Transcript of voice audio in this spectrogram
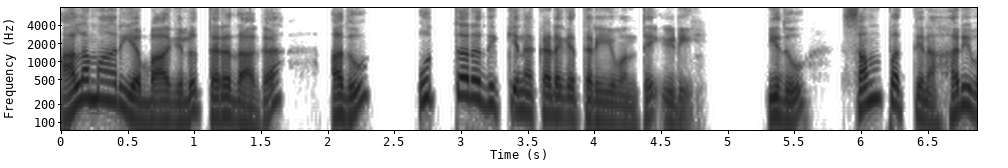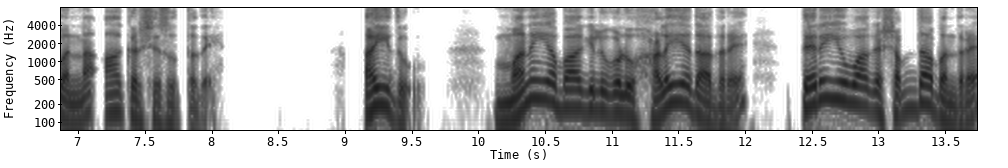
ಅಲಮಾರಿಯ ಬಾಗಿಲು ತೆರೆದಾಗ ಅದು ಉತ್ತರ ದಿಕ್ಕಿನ ಕಡೆಗೆ ತೆರೆಯುವಂತೆ ಇಡಿ. ಇದು ಸಂಪತ್ತಿನ ಹರಿವನ್ನ ಆಕರ್ಷಿಸುತ್ತದೆ. ಐದು ಮನೆಯ ಬಾಗಿಲುಗಳು ಹಳೆಯದಾದರೆ ತೆರೆಯುವಾಗ ಶಬ್ದ ಬಂದರೆ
